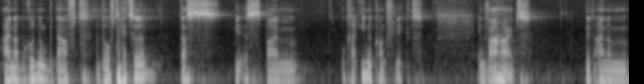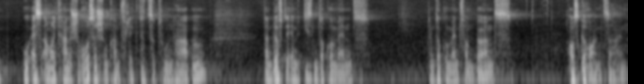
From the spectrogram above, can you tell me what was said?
einer Begründung bedarf, bedurft hätte, dass wir es beim Ukraine-Konflikt in Wahrheit mit einem US-amerikanisch-russischen Konflikt zu tun haben, dann dürfte er mit diesem Dokument, dem Dokument von Burns, ausgeräumt sein.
